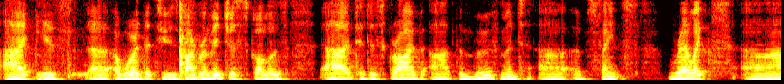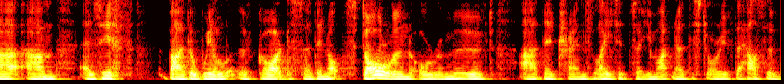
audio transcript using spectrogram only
uh, is uh, a word that's used by religious scholars uh, to describe uh, the movement uh, of saints' relics um, as if by the will of God. So they're not stolen or removed, uh, they're translated. So you might know the story of the house of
